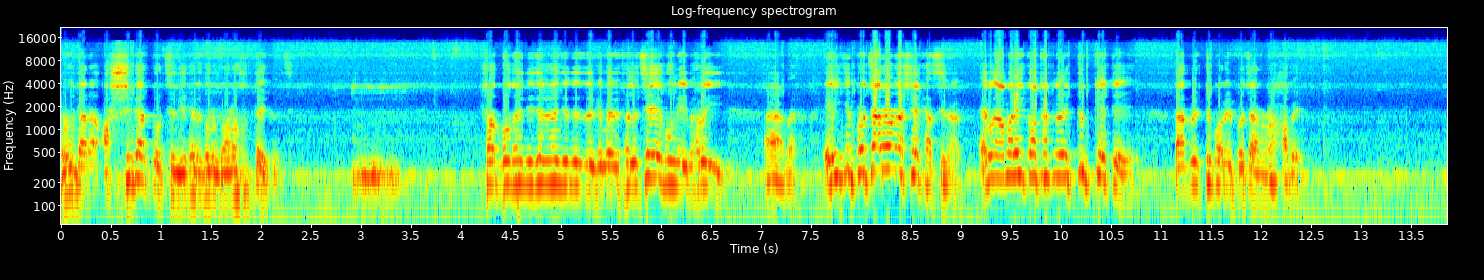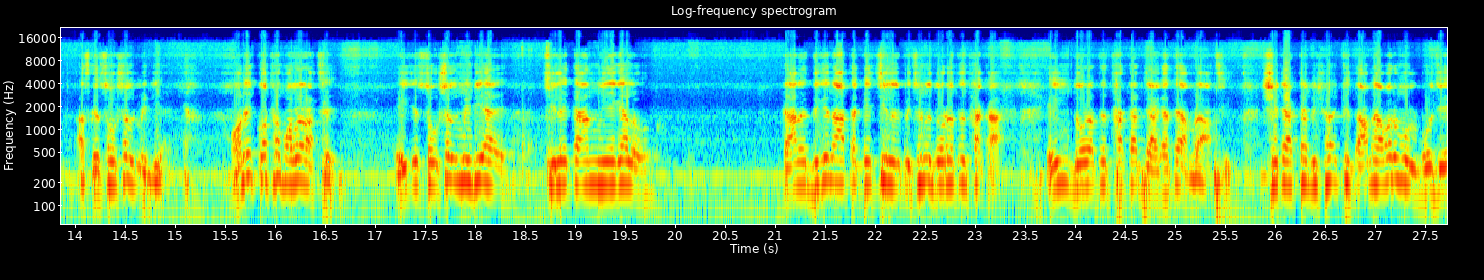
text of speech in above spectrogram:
এবং তারা অস্বীকার করছেন যে এখানে কোনো গণহত্যাই হয়েছে। সব বোধহয় নিজেরা নিজেদেরকে মেরে ফেলেছে এবং এইভাবেই এই যে প্রচারণা শেখ হাসিনার, এবং আমার এই কথাটা একটু কেটে তারপর একটু পরে প্রচারণা হবে। আজকে সোশ্যাল মিডিয়ায় অনেক কথা বলার আছে। এই যে সোশ্যাল মিডিয়ায় চিলে কান নিয়ে গেল, কানের দিকে না তাকে চিলের পিছনে দৌড়াতে থাকা, এই দৌড়াতে থাকার জায়গাতে আমরা আছি। সেটা একটা বিষয়, কিন্তু আমি আবার বলব যে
